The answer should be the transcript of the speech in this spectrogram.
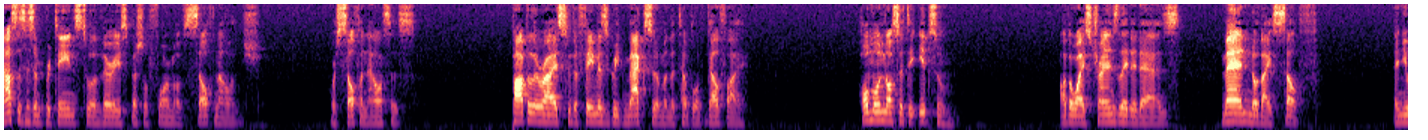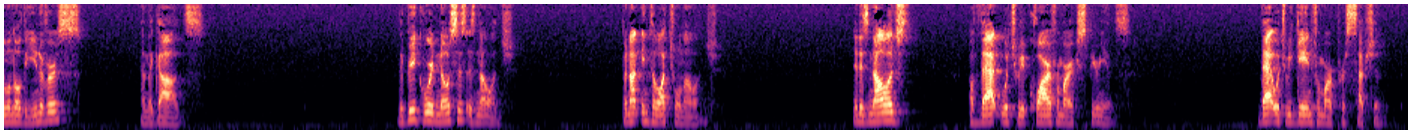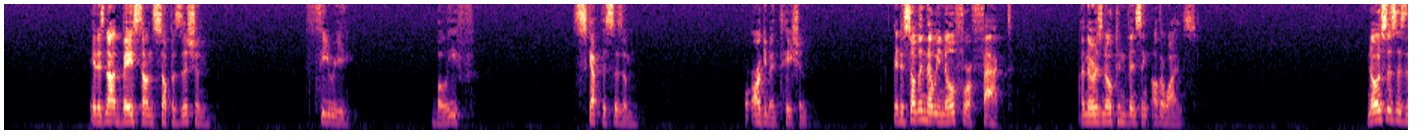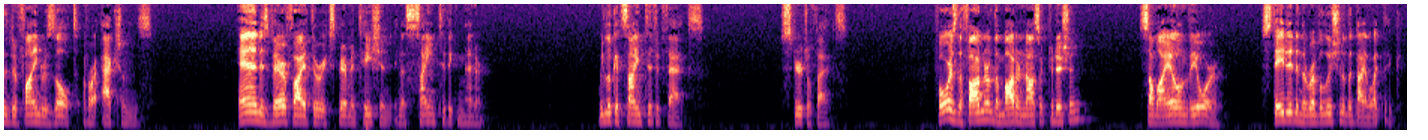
Gnosticism pertains to a very special form of self knowledge or self analysis, popularized through the famous Greek maxim on the Temple of Delphi Homo nosce ipsum, otherwise translated as Man, know thyself, and you will know the universe and the gods. The Greek word gnosis is knowledge, but not intellectual knowledge. It is knowledge of that which we acquire from our experience, that which we gain from our perception. It is not based on supposition, theory, belief, skepticism, or argumentation. It is something that we know for a fact, and there is no convincing otherwise. Gnosis is the defined result of our actions and is verified through experimentation in a scientific manner. We look at scientific facts, spiritual facts. For as the founder of the modern Gnostic tradition, Samael Aun Weor, stated in the Revolution of the Dialectic,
